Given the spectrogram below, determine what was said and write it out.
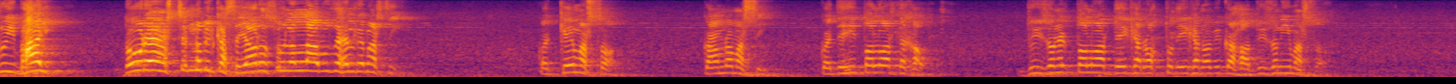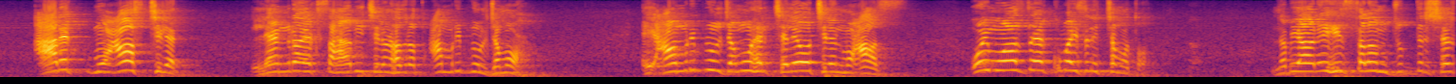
দুই ভাই দৌড়ে আসছেন নবীর কাছে, ইয়া রসুল্লাহ আবু জাহেল রে মারছি। কয়, কে মারছ? কয়, আমরা মারছি। কয়, দেহি তলোয়ার দেখাও। দুইজনের তলোয়ার দেখা, রক্ত দেখা নবী কয় হ্যাঁ দুইজনই মারছ। আরেক মুআজ ছিলেন ল্যাংরা এক সাহাবি ছিলেন হজরত আমরিবনুল জামহ। এই আমরিবনুল জামহের ছেলেও ছিলেন মুআজ ওই যায় কুমাইছেন ইচ্ছা মতো। নবী আলহিসাল্লাম যুদ্ধের শেষ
